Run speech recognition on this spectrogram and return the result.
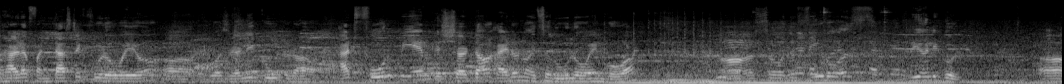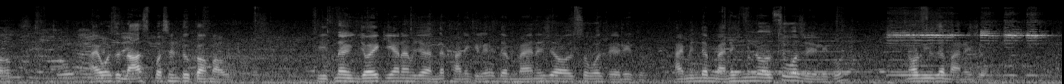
So had a fantastic food over here. Uh, it was really cool. Uh, at 4 p.m. it's shut down. I don't know. It's a rule over in Goa. Uh, so the food was really good. Uh, I was the last person to come out. इतना enjoy किया ना मुझे अंदर खाने के लिए the manager also was very good I mean the management also was really good not only the manager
